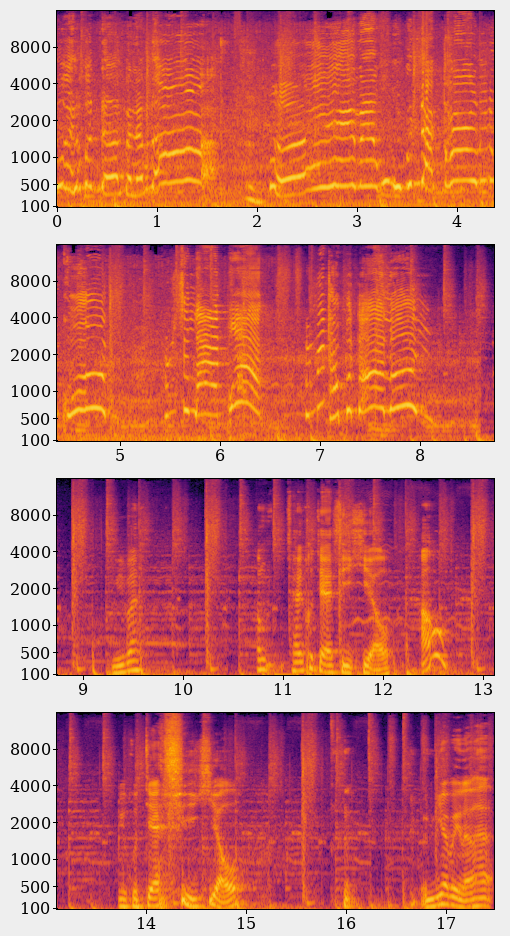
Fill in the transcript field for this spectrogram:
ด้วยแล้วมันเดินไปแล้วนะเฮ้ยมันโอ้โหมันดักทางเลยทุกคนมันฉลาดมากมันไม่ธรรมดาเลยมีปะต้องใช้กุญแจสีเขียว เอ้า มีกุญแจสีเขียวมันเงียบอีกแล้วฮะ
